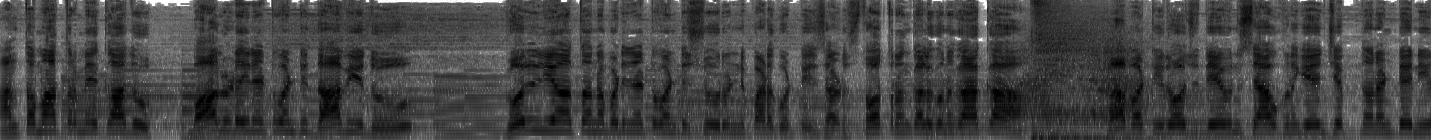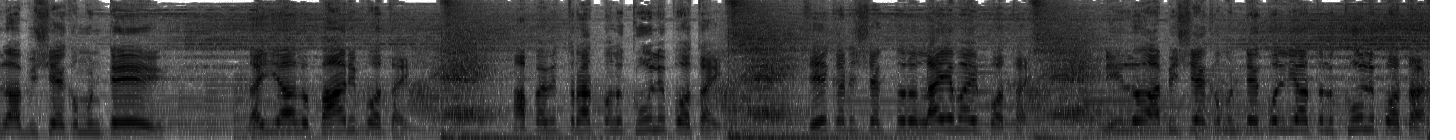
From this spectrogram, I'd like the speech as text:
అంత మాత్రమే కాదు బాలుడైనటువంటి దావీదు గొల్యాతనబడినటువంటి సూర్యుడిని పడగొట్టేశాడు. స్తోత్రం కలుగునుగాక కాబట్టి ఈరోజు దేవుని సేవకునికి ఏం చెప్తున్నానంటే నీలో అభిషేకం ఉంటే దయ్యాలు పారిపోతాయి అపవిత్రాత్మలు కూలిపోతాయి చీకటి శక్తులు లయమైపోతాయి. నీలో అభిషేకం ఉంటే గొల్యాతులు కూలిపోతారు.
